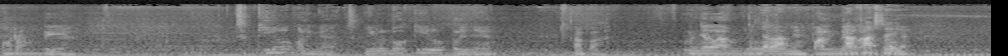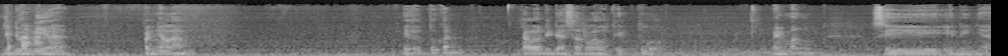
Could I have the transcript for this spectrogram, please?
orang tuh ya sekilo paling nggak sekilo dua kilo kalinya ya apa menyelam tuh Menyelam ya. paling dalam Nafasnya tuh ya. di dunia penyelam itu tuh kan kalau di dasar laut itu memang si ininya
